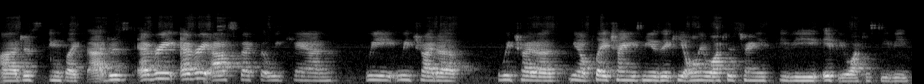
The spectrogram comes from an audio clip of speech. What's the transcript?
Uh, just things like that. Just every every aspect that we can, we we try to we try to you know play Chinese music. He only watches Chinese TV if he watches TV.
